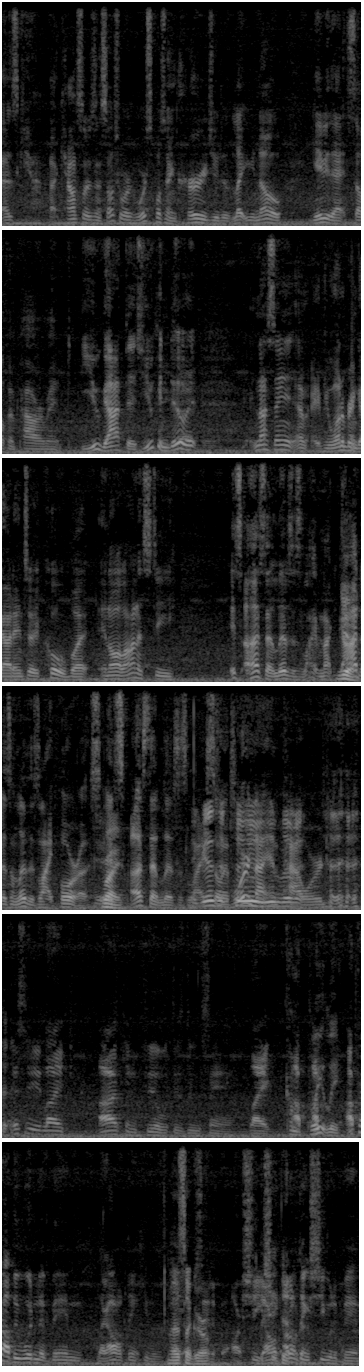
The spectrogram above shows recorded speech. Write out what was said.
as uh, counselors and social workers, we're supposed to encourage you to let you know, give you that self empowerment. You got this. You can do it. I'm not saying um, if you want to bring God into it, cool. But in all honesty, it's us that lives this life. Not God Yeah. doesn't live this life for us. Right. It's us that lives this He life. So if we're you, not you live it. empowered, You see, like I can feel what this dude's saying. Like I- I- Completely. I, probably wouldn't have been like I don't think he was. That's like, a girl. upset About, or she. She. I don't, I don't think she would have been.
